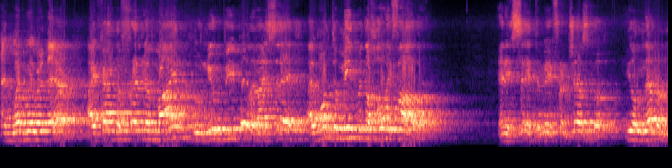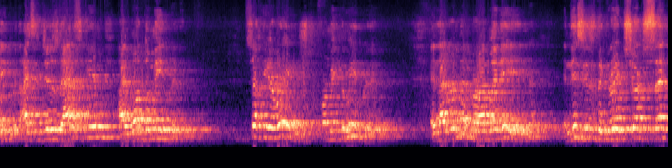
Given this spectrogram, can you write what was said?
and when we were there, I found a friend of mine who knew people, and I said, I want to meet with the Holy Father. And he said to me, Francesco, you'll never meet with him. I said, just ask him, I want to meet with him. So he arranged for me to meet with him. And I remember I went in, and this is the great church St.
